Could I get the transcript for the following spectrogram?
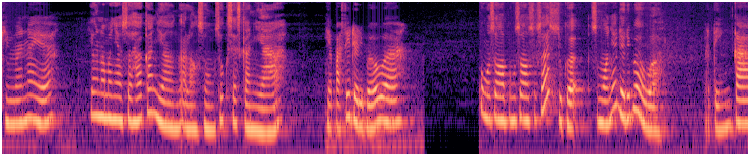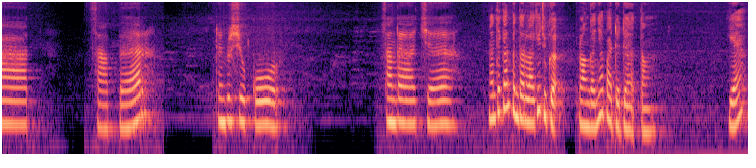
gimana ya? Yang namanya usaha kan ya nggak langsung sukses kan ya? Ya pasti dari bawah. Pengusaha-pengusaha sukses juga semuanya dari bawah. Bertingkat, sabar, dan bersyukur. Santai aja. Nanti kan bentar lagi juga pelanggannya pada datang. Ya?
